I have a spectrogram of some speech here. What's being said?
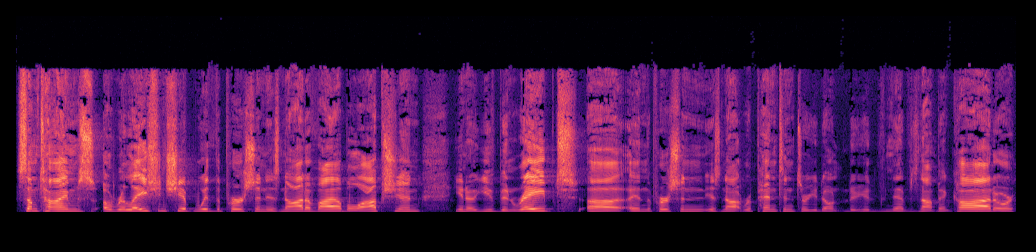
Sometimes a relationship with the person is not a viable option. You know, you've been raped uh, and the person is not repentant or you don't, has not been caught or,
